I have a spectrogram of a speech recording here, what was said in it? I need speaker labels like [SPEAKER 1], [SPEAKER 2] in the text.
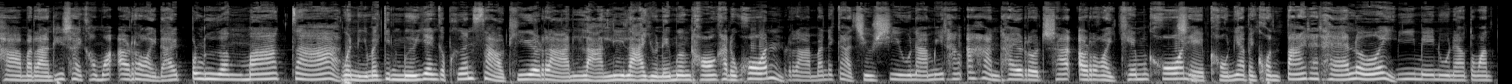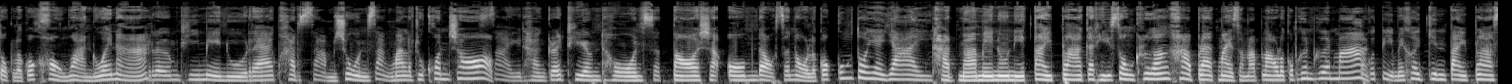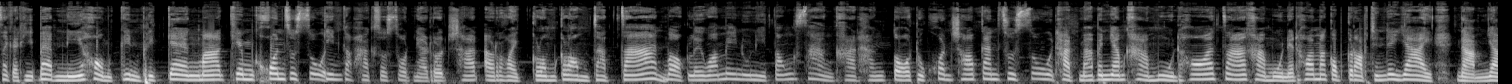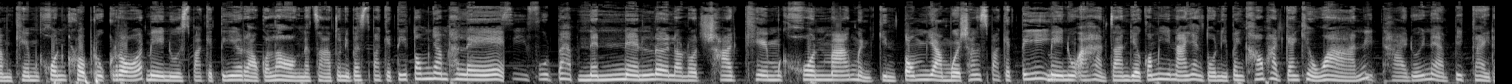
[SPEAKER 1] พามาร้านที่ใช้คำว่าอร่อยได้เปลืองมากจ้า วันนี้มากินมื้อเย็นกับเพื่อนสาวที่ร้านร้านลีลาอยู่ในเมืองทองค่ะทุกคน ร้านบรรยากาศชิลๆนะมีทั้งอาหารไทยรสชาติอร่อยเข้มข้นเชฟเขาเนี่ยเป็นคนใต้แท้ๆเลย มีเมนูแนวตะวันตกแล้วก็ของหวานด้วยนะ เริ่มที่เมนูแรกผัดสามฉุนสั่งมาแล้วทุกคนชอบ ใส่ทั้งกระเทียมโทน สตอชะอม ดอกสโนแล้วก็กุ้งตัวใหญ่ๆ ถัดมาเมนูนี้ไตปลากะทิทรงเครื่องค่ะ แปลกใหม่สำหรับเราแล้วก็เพื่อนๆมากปกติไม่เคยกินไตปลาใส่กะทิแบบนี้หอมกลิ่นพริกแกงมากเข้มข้นสุดๆ กินกับผักสดๆเนี่ยรสชาติอร่อยกลมกล่อมจัดจ้าน บอกเลยว่าเมนูนี้ต้องสั่งค่ะทั้งโตะทุกคนชอบกันสุดๆ ถัดมาเป็นยำขาหมูทอดจ้าขาหมูเนี่ยทอดมากรอบๆชิ้นใหญ่ๆน้ำยำเข้มข้นครบทุกรสเมนูสปาเกตตี้เราก็ลองนะจ๊ะตัวนี้เป็นสปาเกตตี้ต้มยำทะเลซีฟู้ดแบบเน้นๆเลยแล้วรสชาติเข้มข้นมากเหมือนกินต้มยำเวอร์ชันสปาเกตตี้เมนูอาหารจานเดียวก็มีนะอย่างตัวนี้เป็นข้าวผัดแกงเขียวหวานปิดท้ายด้วยแหนมปีกไก่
